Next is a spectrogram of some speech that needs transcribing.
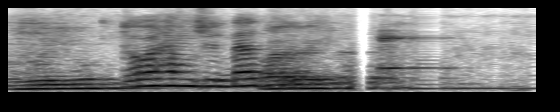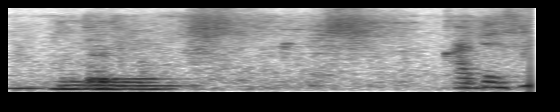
આમ સુંદર ખાટે છે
